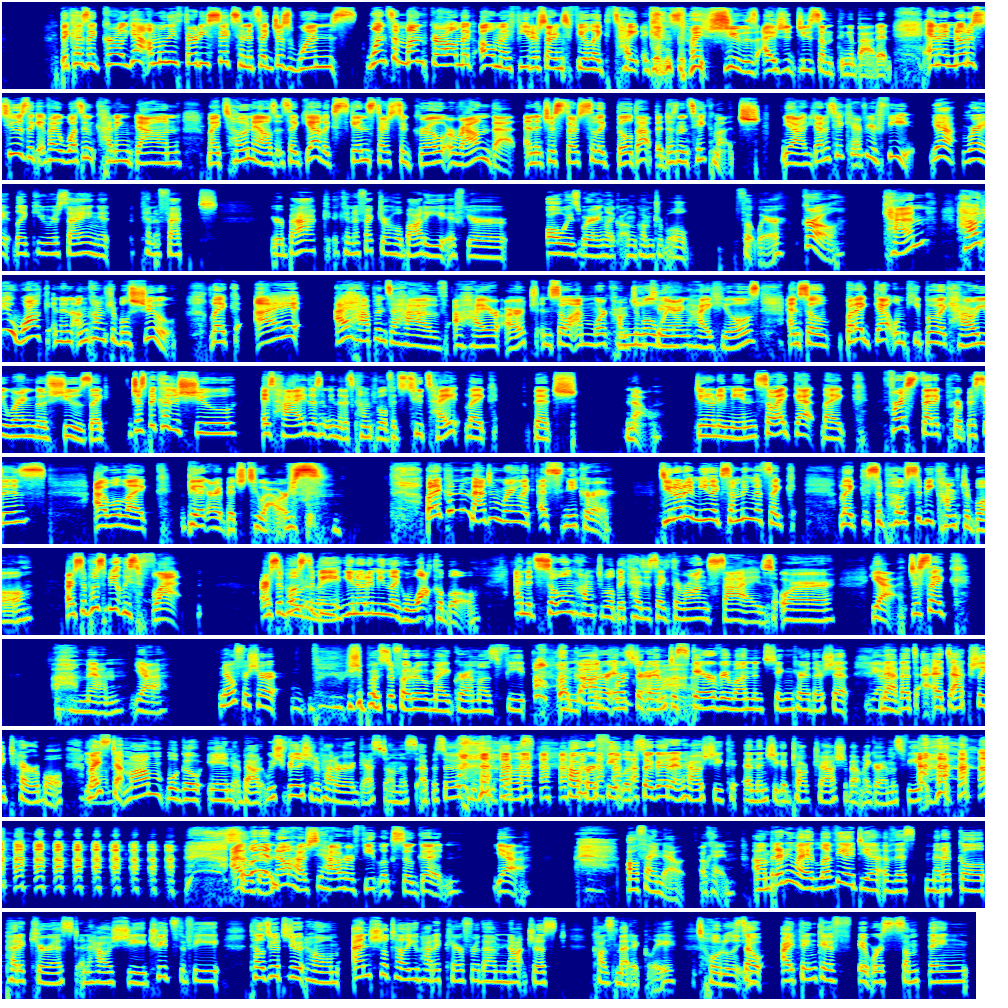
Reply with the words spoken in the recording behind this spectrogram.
Because like girl, yeah, I'm only 36 and it's like just once once a month, girl. I'm like, "Oh, my feet are starting to feel like tight against my shoes. I should do something about it." And I noticed too is like if I wasn't cutting down my toenails, it's like, yeah, like skin starts to grow around that and it just starts to like build up. It doesn't take much. Yeah, you got to take care of your feet. Yeah, right. Like you were saying, it can affect your back. It can affect your whole body if you're always wearing like uncomfortable footwear. Girl, Ken, how do you walk in an uncomfortable shoe? Like I I happen to have a higher arch and so I'm more comfortable wearing high heels. And so but I get when people are like how are you wearing those shoes? Like just because a shoe is high doesn't mean that it's comfortable. If it's too tight, like bitch, no. Do you know what I mean? So I get like for aesthetic purposes, I will like be like all right, bitch, 2 hours. but I couldn't imagine wearing like a sneaker do you know what I mean? Like something that's like like supposed to be comfortable or supposed to be at least flat. Are supposed to be, you know what I mean, like walkable. And it's so uncomfortable because it's like the wrong size or yeah, just like oh man, yeah. No, for sure. We should post a photo of my grandma's feet Oh my on, God, on our Instagram to scare everyone into taking care of their shit. Yeah. Yeah, that's it's actually terrible. My stepmom will go in about it. We should, really should have had her a guest on this episode so she could tell us how her feet look so good and how she could, and then she could talk trash about my grandma's feet. I So want to know how she how her feet look so good. Yeah. I'll find out. Okay. Um, but anyway, I love the idea of this medical pedicurist and how she treats the feet, tells you what to do at home, and she'll tell you how to care for them, not just cosmetically. Totally. So I think if it were something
